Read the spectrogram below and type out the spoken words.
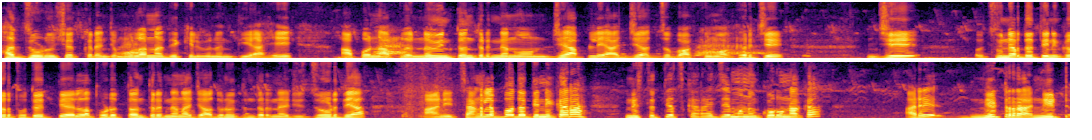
हात जोडून शेतकऱ्यांच्या मुलांना देखील विनंती आहे. आपण आपलं नवीन तंत्रज्ञान वाहून जे आपले आजी आजोबा किंवा घरचे जे जुन्या पद्धतीने करत होते त्याला थोडं तंत्रज्ञानाची आधुनिक तंत्रज्ञानाची जोड द्या आणि चांगल्या पद्धतीने करा. नुसतं तेच करायचं म्हणून करू नका. अरे नीट राहा नीट.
